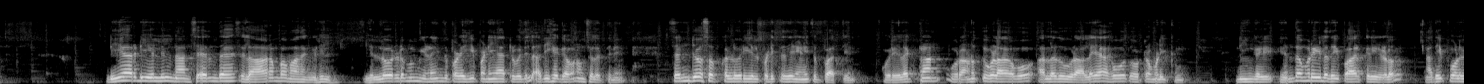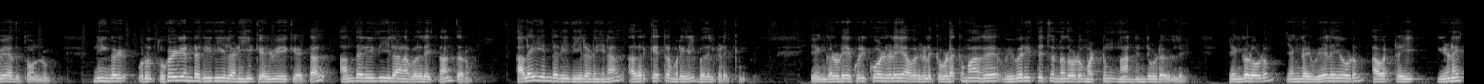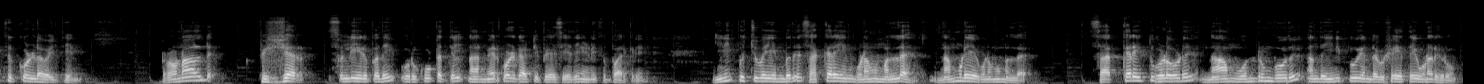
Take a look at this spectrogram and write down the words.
டிஆர்டிஎல்லில் நான் சேர்ந்த சில ஆரம்ப மாதங்களில் எல்லோரிடமும் இணைந்து பழகி பணியாற்றுவதில் அதிக கவனம் செலுத்தினேன். சென்ட் ஜோசப் கல்லூரியில் படித்ததை நினைத்து பார்த்தேன். ஒரு எலக்ட்ரான் ஒரு அணுத்துகளாகவோ அல்லது ஒரு அலையாகவோ தோற்றமளிக்கும். நீங்கள் எந்த முறையில் அதை பார்க்கிறீர்களோ அதைப் போலவே அது தோன்றும். நீங்கள் ஒரு துகள் என்ற ரீதியில் அணுகி கேள்வியை கேட்டால் அந்த ரீதியிலான பதிலைத்தான் தரும். அலை என்ற ரீதியில் அணுகினால் அதற்கேற்ற முறையில் பதில் கிடைக்கும். எங்களுடைய குறிக்கோள்களை அவர்களுக்கு விளக்கமாக விவரித்துச் சொன்னதோடு மட்டும் நான் நின்றுவிடவில்லை. எங்களோடும் எங்கள் வேலையோடும் அவற்றை இணைத்து கொள்ள வைத்தேன். ரொனால்டு ஃபிஷர் சொல்லியிருப்பதை ஒரு கூட்டத்தில் நான் மேற்கோள் காட்டி பேசியதை நினைத்து பார்க்கிறேன். இனிப்புச் சுவை என்பது சர்க்கரையின் குணமும் அல்ல நம்முடைய குணமும் அல்ல. சர்க்கரை துகளோடு நாம் ஒன்றும் போது அந்த இனிப்பு என்ற விஷயத்தை உணர்கிறோம்.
